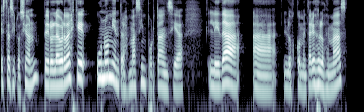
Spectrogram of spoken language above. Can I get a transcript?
esta situación, pero la verdad es que uno mientras más importancia le da a los comentarios de los demás,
